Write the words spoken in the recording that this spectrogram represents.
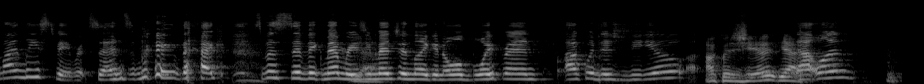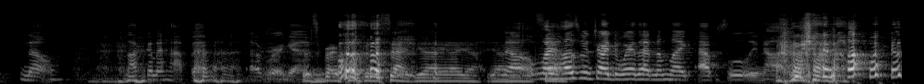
my least favorite scents bring back specific memories. You mentioned like an old boyfriend, Acqua di Gio. acqua di Gio, yeah. That one, no, not gonna happen ever again. that's a very popular scent yeah yeah yeah yeah no, it's, my husband tried to wear that, and I'm like, absolutely not. You cannot wear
